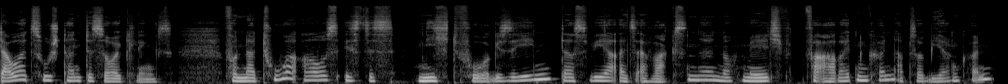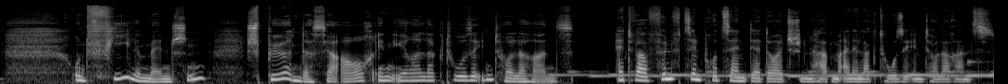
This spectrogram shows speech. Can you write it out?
Dauerzustand des Säuglings. Von Natur aus ist es nicht vorgesehen, dass wir als Erwachsene noch Milch verarbeiten können, absorbieren können. Und viele Menschen spüren das ja auch in ihrer Laktoseintoleranz. Etwa 15 Prozent der Deutschen haben eine Laktoseintoleranz,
